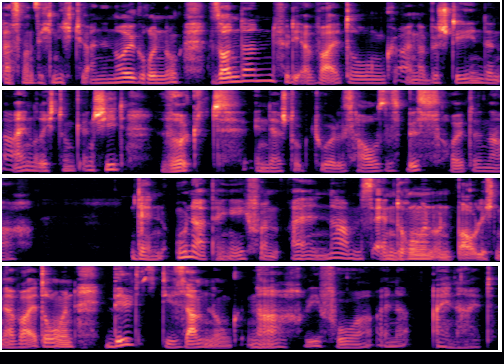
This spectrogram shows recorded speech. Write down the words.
Dass man sich nicht für eine Neugründung, sondern für die Erweiterung einer bestehenden Einrichtung entschied, wirkt in der Struktur des Hauses bis heute nach. Denn unabhängig von allen Namensänderungen und baulichen Erweiterungen bildet die Sammlung nach wie vor eine Einheit.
